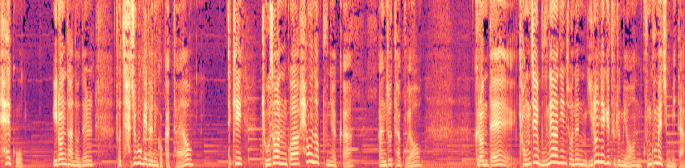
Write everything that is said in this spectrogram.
해고, 이런 단어를 더 자주 보게 되는 것 같아요. 특히 조선과 해운업 분야가 안 좋다고요. 그런데 경제 문외한인 저는 이런 얘기 들으면 궁금해집니다.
